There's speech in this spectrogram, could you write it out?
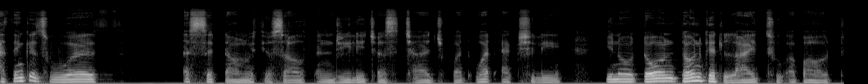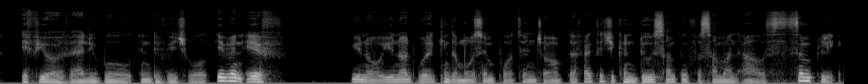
I think it's worth a sit down with yourself and really just judge what what actually you know don't don't get lied to about if you're a valuable individual even if you know you're not working the most important job the fact that you can do something for someone else simply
